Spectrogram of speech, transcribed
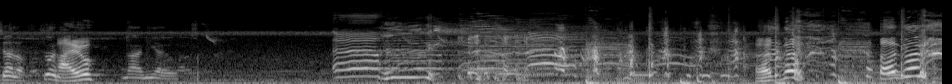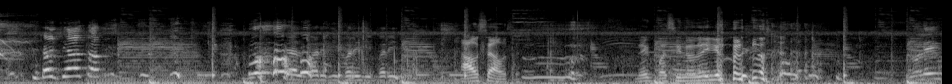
ચલો આવ્યો? ના નહીં આવ્યો. હસબન્ડ હસબન્ડ ક્યાં તો ચાલ ફરીથી ફરીથી ફરીથી. આવશે આવશે. દેખ પસીનો થઈ ગયો. રોલિંગ.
